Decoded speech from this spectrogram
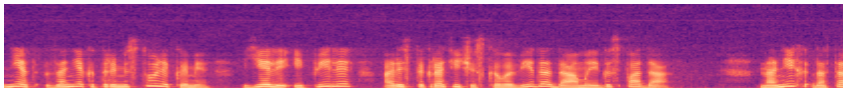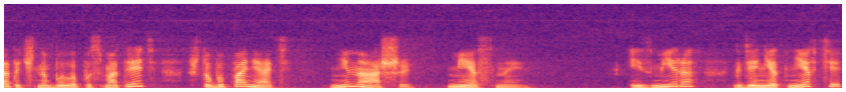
Нет, за некоторыми столиками ели и пили аристократического вида дамы и господа. На них достаточно было посмотреть, чтобы понять, не наши, местные. Из мира, где нет нефти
